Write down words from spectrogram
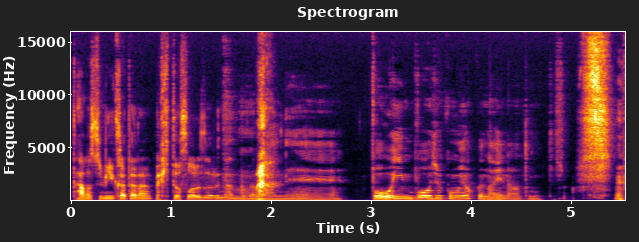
楽しみ方なんか人それぞれなんだから。まあね。暴飲暴食も良くないなと思ってさ。うん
